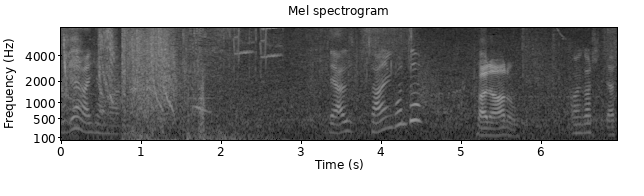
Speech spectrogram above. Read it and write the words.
Ein sehr reicher Mann. Der alles bezahlen konnte? Keine Ahnung. Oh mein Gott, der hat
